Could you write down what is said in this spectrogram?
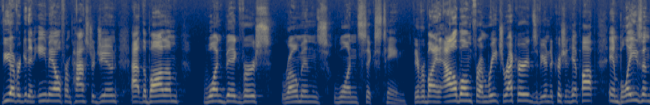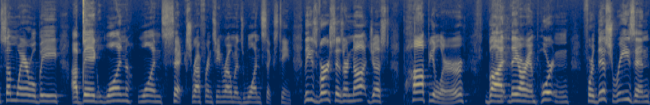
If you ever get an email from Pastor June, at the bottom, one big verse Romans 1:16. If you ever buy an album from Reach Records, if you're into Christian hip hop, emblazoned somewhere will be a big 116 referencing Romans 1:16. These verses are not just popular, but they are important for this reason.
